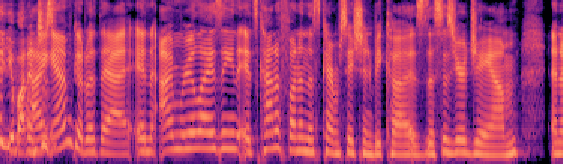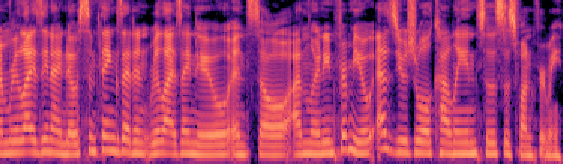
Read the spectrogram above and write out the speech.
you want to just- I am good with that. And I'm realizing it's kind of fun in this conversation because this is your jam. And I'm realizing I know some things I didn't realize I knew. And so I'm learning from you as usual, Colleen. So this is fun for me.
